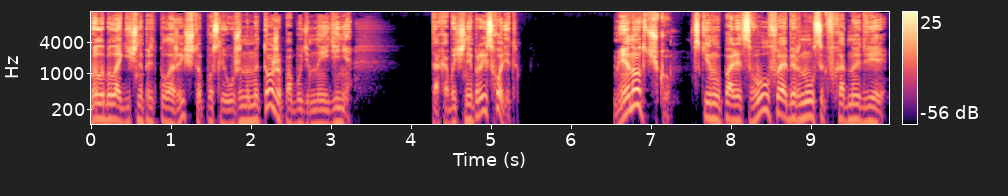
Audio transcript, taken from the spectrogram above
Было бы логично предположить, что после ужина мы тоже побудем наедине. Так обычно и происходит. «Минуточку», Вскинул палец Вулф и обернулся к входной двери.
